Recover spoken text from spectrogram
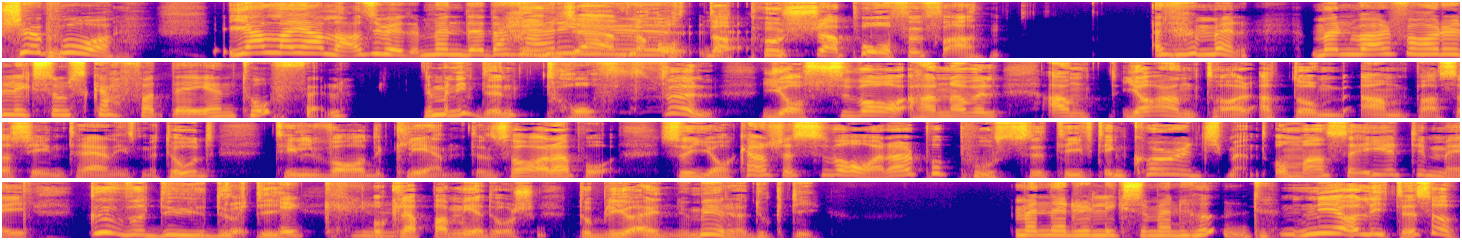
Kör på! Jalla jalla! Alltså, vet, men det, det här Din är jävla ju... åtta, pusha på för fan! Men, men varför har du liksom skaffat dig en toffel? Nej men inte en toffel! Jag svar, han har väl, ant, jag antar att de anpassar sin träningsmetod till vad klienten svarar på. Så jag kanske svarar på positivt encouragement. Om man säger till mig, gud vad du är duktig, är kl- och klappar medhårs, då blir jag ännu mer duktig. Men är du liksom en hund? Ja, lite så.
